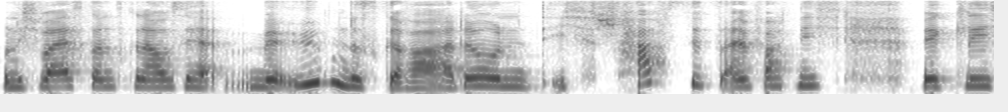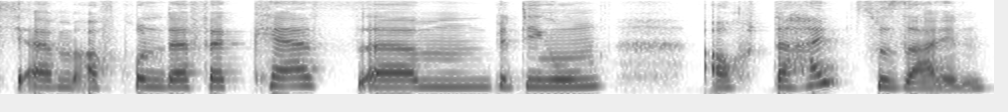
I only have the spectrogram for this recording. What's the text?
Und ich weiß ganz genau, sie hat, wir üben das gerade und ich schaffe es jetzt einfach nicht wirklich ähm, aufgrund der Verkehrsbedingungen ähm, auch daheim zu sein.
